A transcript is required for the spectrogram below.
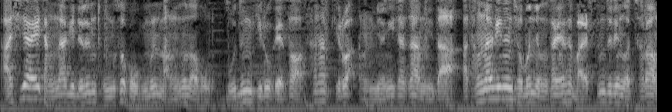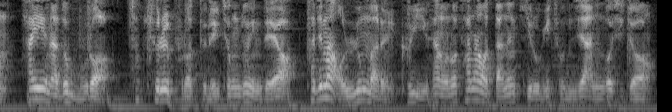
아시아의 당나귀들은 동서고금을 막론하고 모든 기록에서 산악기로 악명이 자자합니다. 아, 당나귀는 저번 영상에서 말씀드린 것처럼 하이에나도 물어 척추를 부러뜨릴 정도인데요. 하지만 얼룩말은 그 이상으로 사나웠다는 기록이 존재하는 것이죠.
